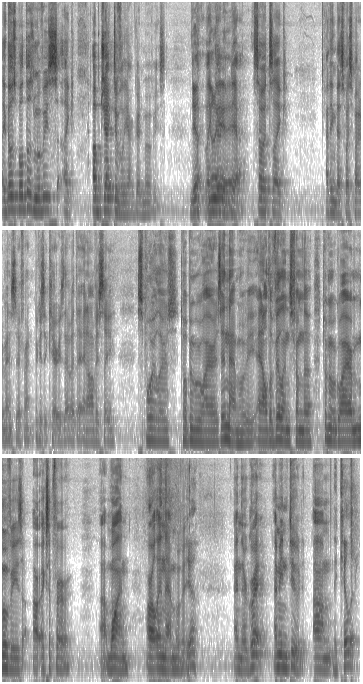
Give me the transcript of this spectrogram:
Like those, both those movies, like objectively, are good movies. Yeah. Like, like No, yeah, yeah. So it's like, I think that's why Spider-Man is different because it carries that with it, and obviously, spoilers. Tobey Maguire is in that movie, and all the villains from the Tobey Maguire movies, are except for uh, one, are all in that movie. Yeah. and they're great. I mean, dude. Um, They kill it.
